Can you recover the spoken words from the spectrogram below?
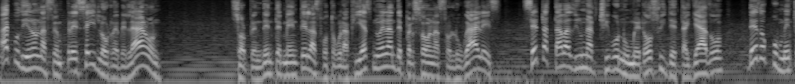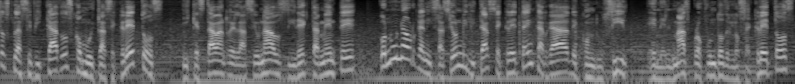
acudieron a su empresa y lo revelaron. Sorprendentemente, las fotografías no eran de personas o lugares, se trataba de un archivo numeroso y detallado de documentos clasificados como ultrasecretos y que estaban relacionados directamente con una organización militar secreta encargada de conducir, en el más profundo de los secretos,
